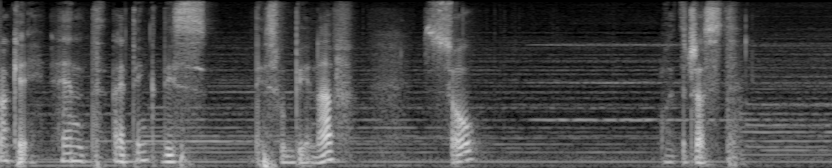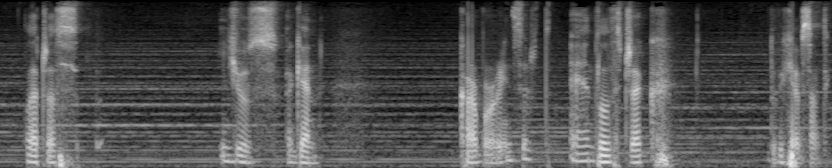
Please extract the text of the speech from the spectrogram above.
okay and I think this this would be enough. So let's just let us use again cardboard insert and let's check do we have something?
